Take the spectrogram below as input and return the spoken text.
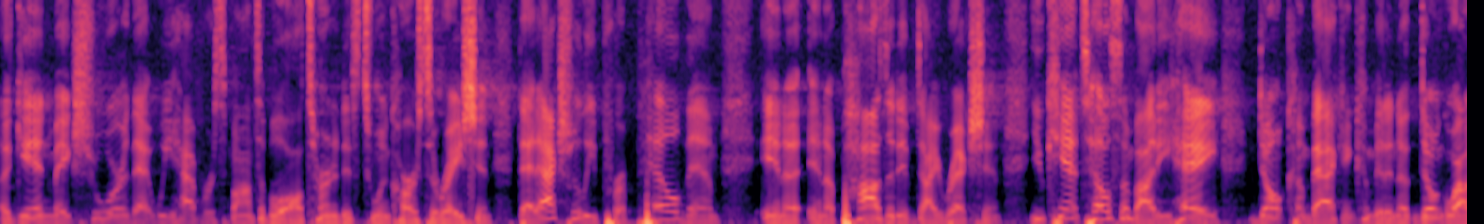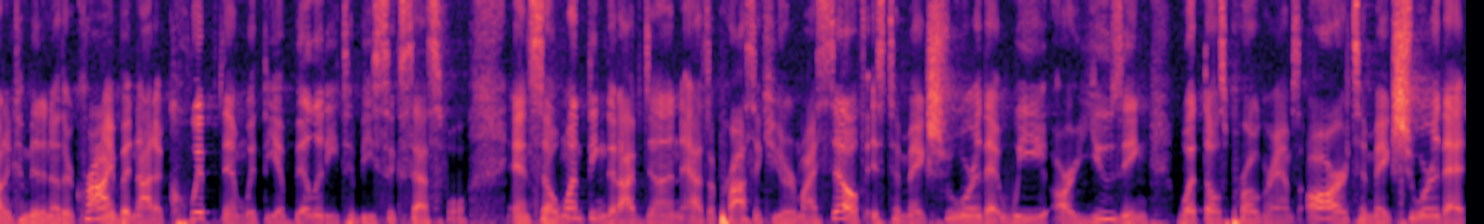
again make sure that we have responsible alternatives to incarceration that actually propel them in a in a positive direction. You can't tell somebody, hey don't come back and commit another, don't go out and commit another crime, but not equip them with the ability to be successful. And so, one thing that I've done as a prosecutor myself is to make sure that we are using what those programs are to make sure that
